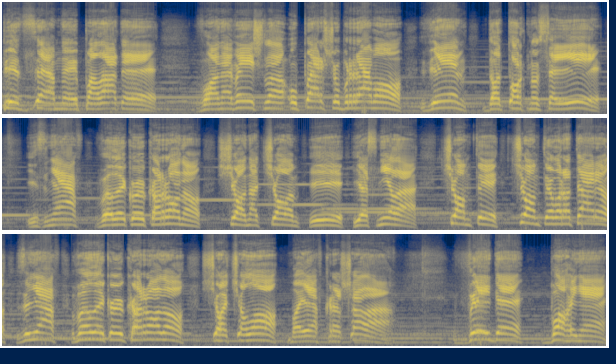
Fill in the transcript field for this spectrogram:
підземної палати. Вона вийшла у першу браму, він доторкнувся її і зняв велику корону, що над чолом її ясніла. Чом ти, чом ти, воротарю, зняв велику корону, що чоло моє вкрашало? Вийде, богиня,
